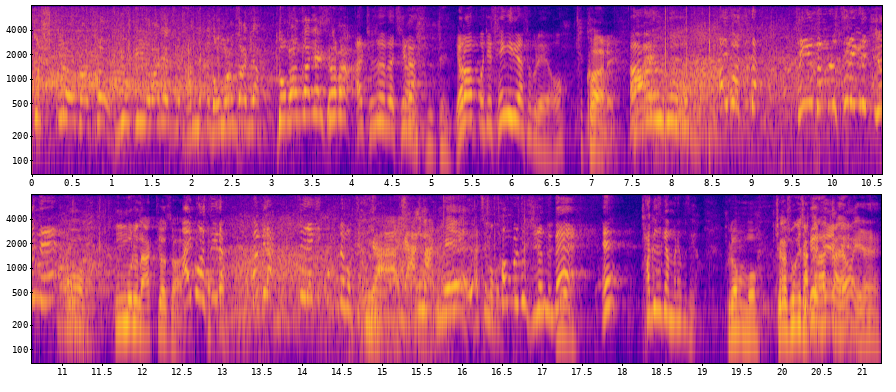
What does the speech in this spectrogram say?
이거 시끄러워서 왔어 여기 이거 말이야 지금 밤늦게 너무한 거 아니야 너무한 거 아니야 이 사람아 아, 죄송합니다. 제가 열아홉 번째 생일이라서 그래요. 축하하네 아이고. 아이고, 왔습니다. 생일 선물로 쓰레기를 주셨네. 어 국물은 아껴서 하네. 아이고, 왔습니다. 갑니다. 쓰레기 꼭 뿌려 먹자. 야, 양이 많네. 같이 먹어. 선물도 주셨는데, 예? 자기 소개 한번 해보세요. 그럼 뭐 제가 소개 잠깐 할까요 예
